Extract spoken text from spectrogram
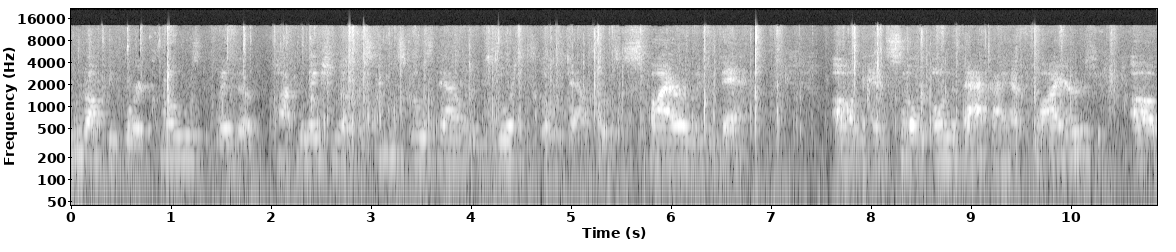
Rudolph before it closed, when the population of the students goes down, the resources goes down, so it's a spiraling down. Um, and so on the back, I have flyers, um,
